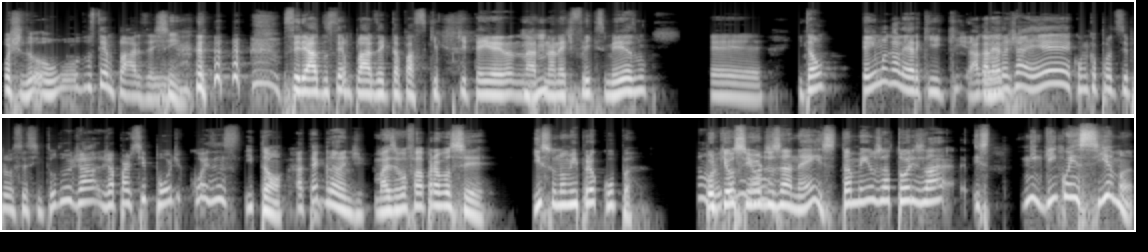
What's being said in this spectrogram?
Poxa, o, dos Templários aí. Sim. o seriado dos Templários aí que, tá, que, que tem na, Uhum. na Netflix mesmo. É, então, tem uma galera que. que- a galera Uhum. já é. Como que eu posso dizer pra você assim? Tudo já, já participou de coisas Então, até grande. mas eu vou falar pra você. Isso não me preocupa. Não, Porque o Senhor não. dos Anéis, também os atores lá. Ninguém conhecia, mano.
